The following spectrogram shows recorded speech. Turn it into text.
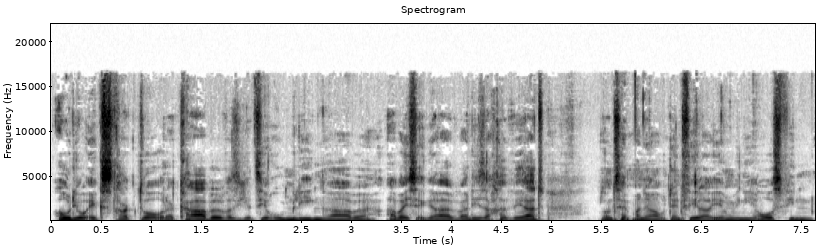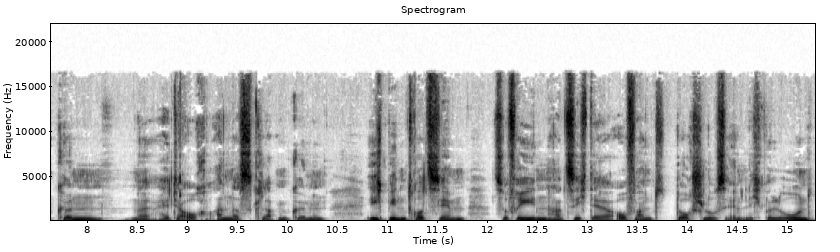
Audioextraktor oder Kabel, was ich jetzt hier rumliegen habe, aber ist egal, war die Sache wert. Sonst hätte man ja auch den Fehler irgendwie nicht rausfinden können. Ne? Hätte auch anders klappen können. Ich bin trotzdem zufrieden, hat sich der Aufwand doch schlussendlich gelohnt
